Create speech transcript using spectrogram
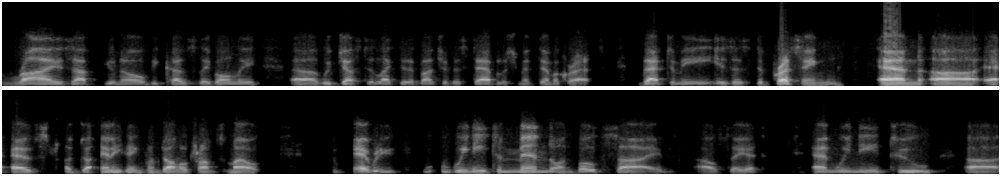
Rise up, you know, because they've only uh, we've just elected a bunch of establishment Democrats." That to me is as depressing and uh, as anything from Donald Trump's mouth. Every we need to mend on both sides. I'll say it, and we need to uh,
